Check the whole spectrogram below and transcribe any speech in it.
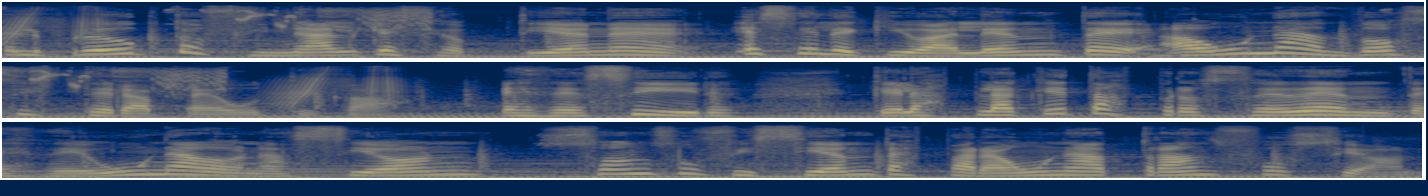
El producto final que se obtiene es el equivalente a una dosis terapéutica, es decir, que las plaquetas procedentes de una donación son suficientes para una transfusión.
